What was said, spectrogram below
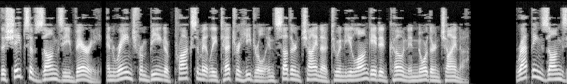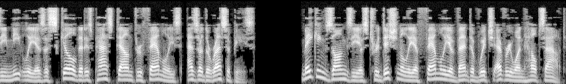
The shapes of zongzi vary, and range from being approximately tetrahedral in southern China to an elongated cone in northern China. Wrapping zongzi neatly is a skill that is passed down through families, as are the recipes. Making zongzi is traditionally a family event of which everyone helps out.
